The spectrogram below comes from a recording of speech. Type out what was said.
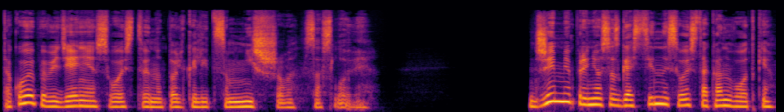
Такое поведение свойственно только лицам низшего сословия. Джимми принес из гостиной свой стакан водки.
